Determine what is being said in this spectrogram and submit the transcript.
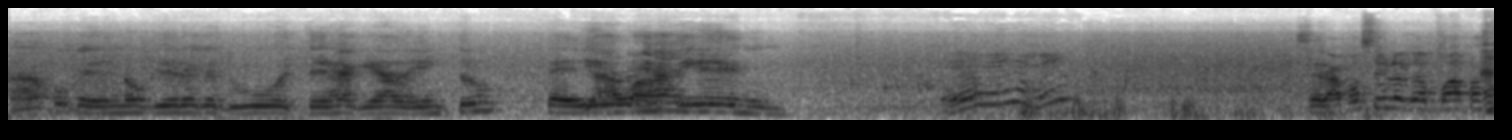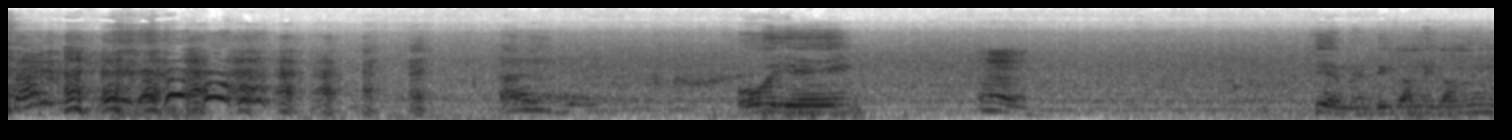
Ah, porque él no quiere que tú estés aquí adentro. Te ya digo a ti. Jenny. Mira, mira, mira. ¿Será posible que pueda pasar? Ay. Oye, Eh, sí, me pica a mí también.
